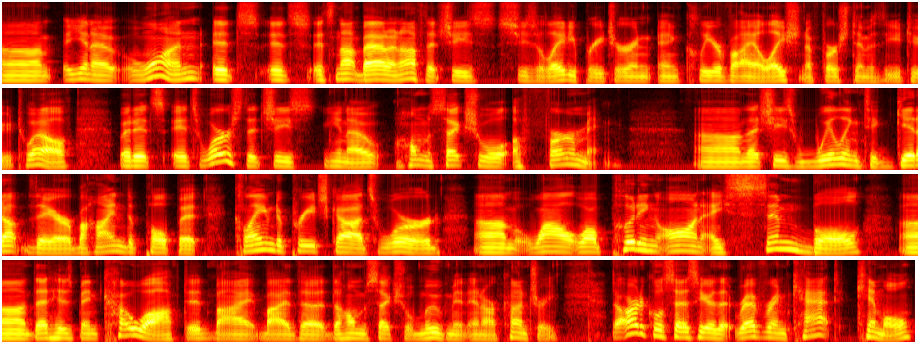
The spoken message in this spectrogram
Um, you know, one, it's it's it's not bad enough that she's she's a lady preacher and, and clear violation of First Timothy two twelve, but it's it's worse that she's you know homosexual affirming. Um, that she's willing to get up there behind the pulpit, claim to preach God's word, um, while while putting on a symbol uh, that has been co-opted by by the the homosexual movement in our country. The article says here that Reverend Kat Kimmel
